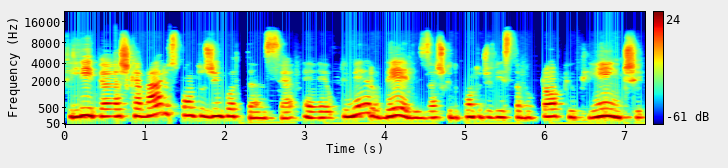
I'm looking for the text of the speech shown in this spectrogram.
Felipe, acho que há vários pontos de importância. É, o primeiro deles, acho que do ponto de vista do próprio cliente,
